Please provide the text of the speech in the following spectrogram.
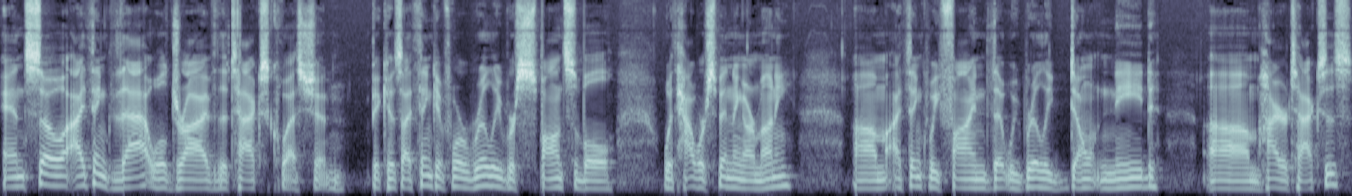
and so I think that will drive the tax question because I think if we're really responsible with how we're spending our money, um, I think we find that we really don't need um, higher taxes.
